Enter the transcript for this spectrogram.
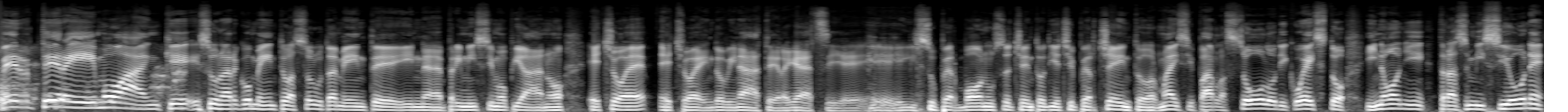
verteremo anche su un argomento assolutamente in primissimo piano, e cioè, e cioè indovinate ragazzi, eh, eh, il super bonus 110%. Ormai si parla solo di questo in ogni trasmissione.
